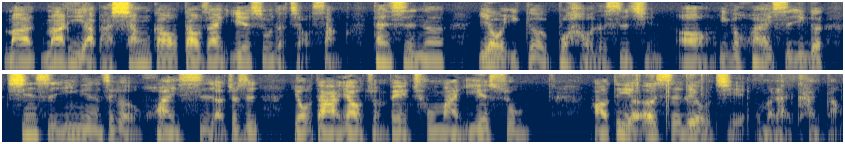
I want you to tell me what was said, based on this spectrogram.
玛玛利亚把香膏倒在耶稣的脚上，但是呢。也有一个不好的事情哦，一个坏事，一个心思意念的这个坏事啊，就是犹大要准备出卖耶稣。好，第二十六节，我们来看到，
